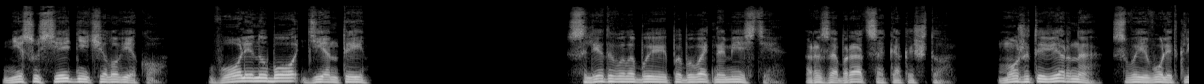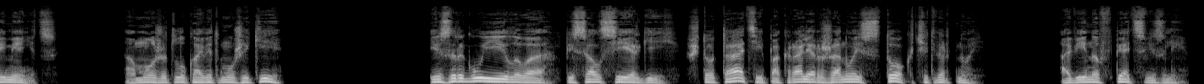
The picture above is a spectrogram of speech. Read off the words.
не суседний человеку, волен бо денты». Следовало бы побывать на месте, разобраться, как и что. Может и верно своеволит клеменец, а может лукавят мужики. Из Рагуилова писал Сергий, что Тати покрали ржаной сток четвертной, а винов пять свезли.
